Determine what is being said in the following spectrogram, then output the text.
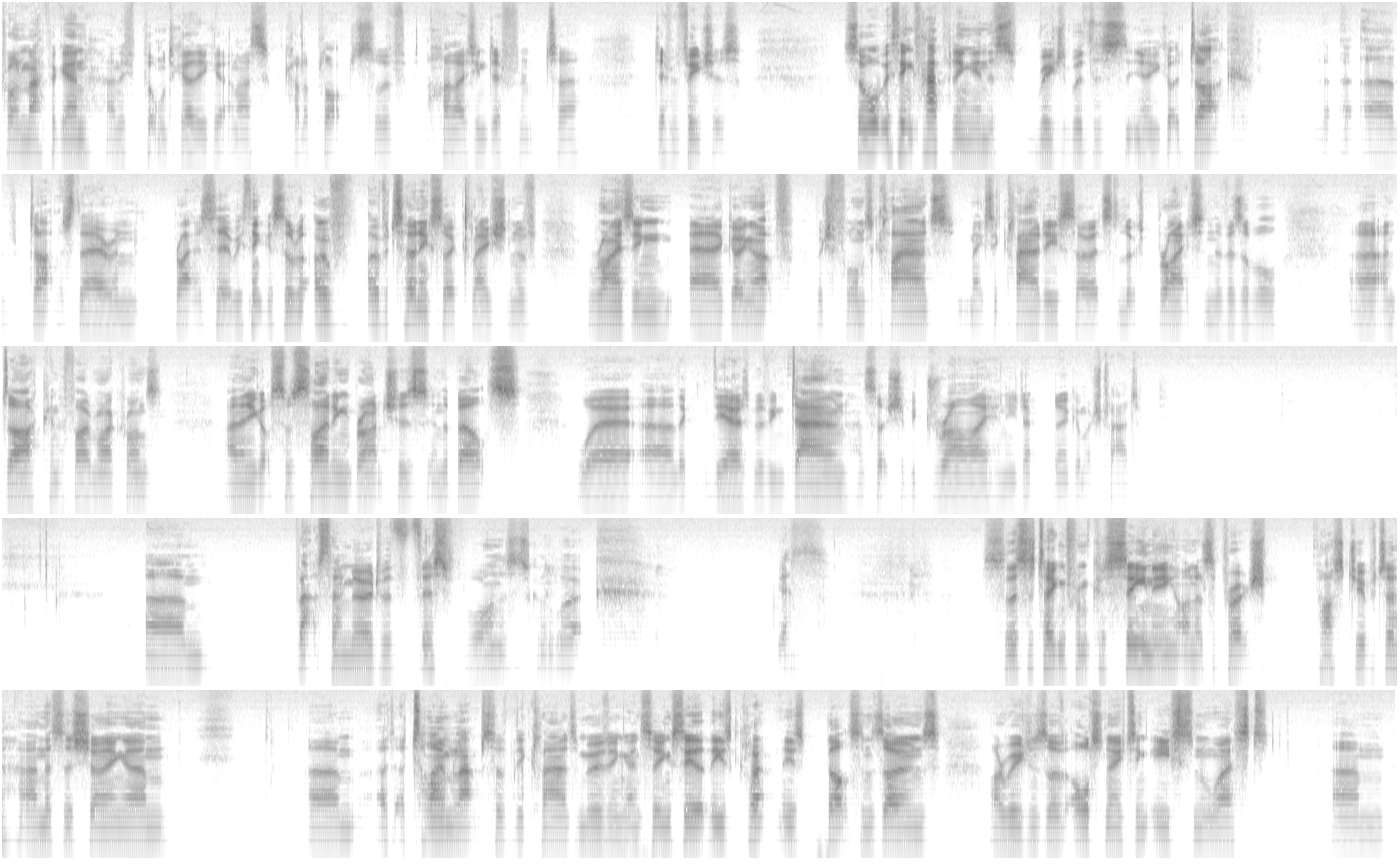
micron map again, and if you put them together, you get a nice color plot, sort of highlighting different uh, different features. So what we think is happening in this region with this, you know, you've got dark uh, uh, darkness there and brightness here. We think it's sort of over overturning circulation of rising air going up, which forms clouds, makes it cloudy, so it looks bright in the visible uh, and dark in the five microns. And then you've got subsiding branches in the belts where uh, the, the, air is moving down, and so it should be dry, and you don't, don't get much cloud. Um, that's then merged with this one. Is this going to work? Yes. So this is taken from Cassini on its approach past Jupiter, and this is showing um, um, a, a, time lapse of the clouds moving. And so you can see that these, these belts and zones are regions of alternating east and west um,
